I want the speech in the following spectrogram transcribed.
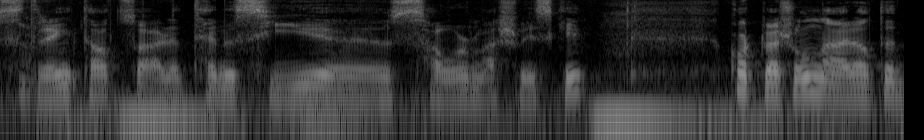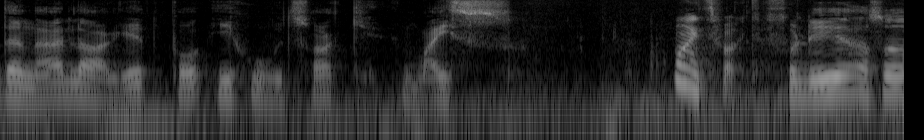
Strengt tatt så er det Tennessee eh, sour mash whisky. Kortversjonen er at denne er laget på i hovedsak mais. Mais, faktisk. Fordi altså,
